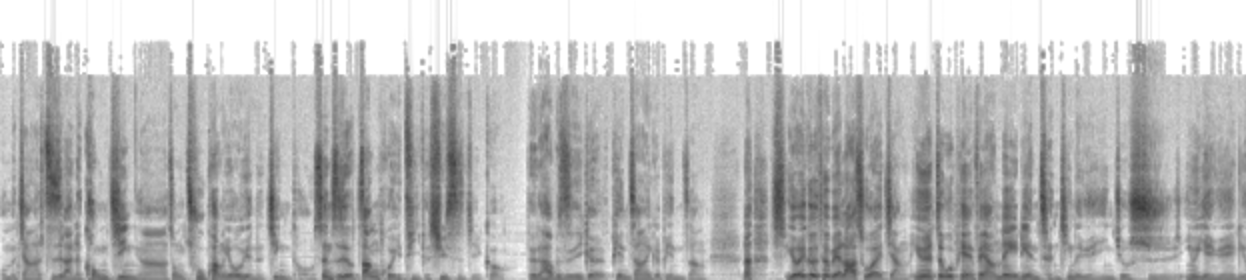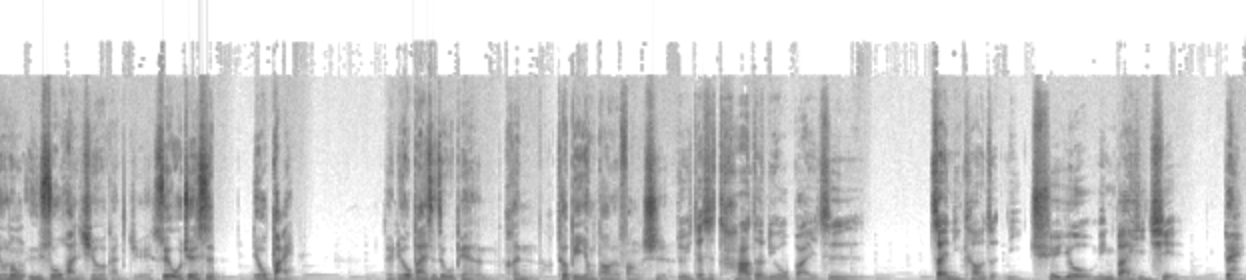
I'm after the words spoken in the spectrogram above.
我们讲的自然的空镜啊，这种粗犷悠远的镜头，甚至有章回体的叙事结构，对的，它不是一个篇章一个篇章。那有一个特别拉出来讲，因为这部片非常内敛沉静的原因，就是因为演员有那种欲说还休的感觉，所以我觉得是留白。对，留白是这部片很很特别用到的方式。对，但是他的留白是在你看完这，你却又明白一切。对，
